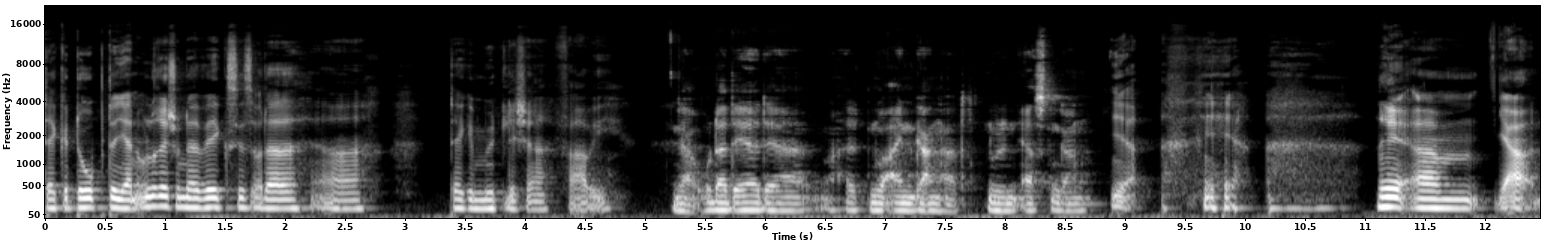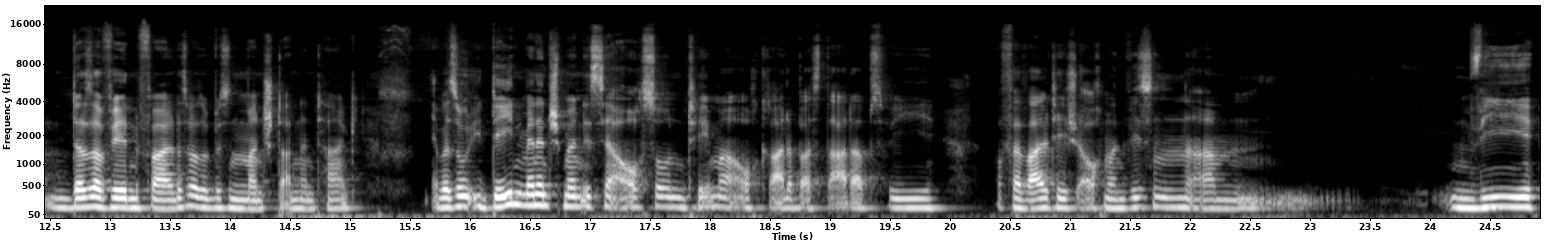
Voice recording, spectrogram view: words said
der gedobte Jan Ulrich unterwegs ist oder äh, der gemütliche Fabi. Ja, oder der, der halt nur einen Gang hat, nur den ersten Gang. Ja, ja. Nee, ähm, ja, das auf jeden Fall. Das war so ein bisschen mein Stand an Tag. Aber so Ideenmanagement ist ja auch so ein Thema, auch gerade bei Startups, wie verwalte ich auch mein Wissen, ähm, wie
